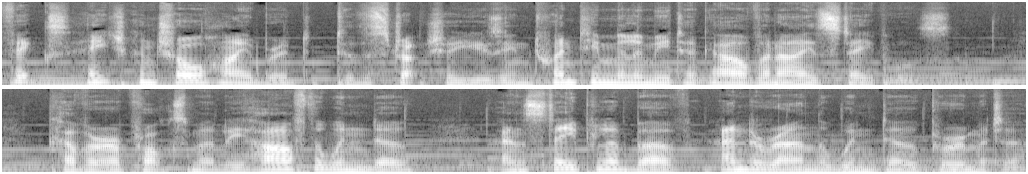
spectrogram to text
Fix H-Control Hybrid to the structure using 20mm galvanized staples. Cover approximately half the window and staple above and around the window perimeter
